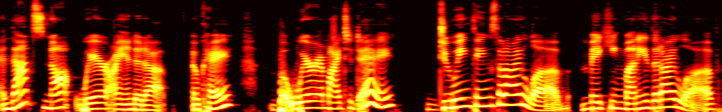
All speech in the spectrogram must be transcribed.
And that's not where I ended up. Okay. But where am I today? Doing things that I love, making money that I love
